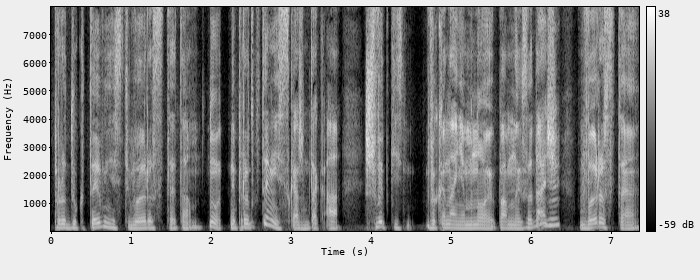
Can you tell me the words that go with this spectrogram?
продуктивність виросте там. Ну, не продуктивність, скажімо так, а швидкість виконання мною певних задач uh-huh. виросте,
